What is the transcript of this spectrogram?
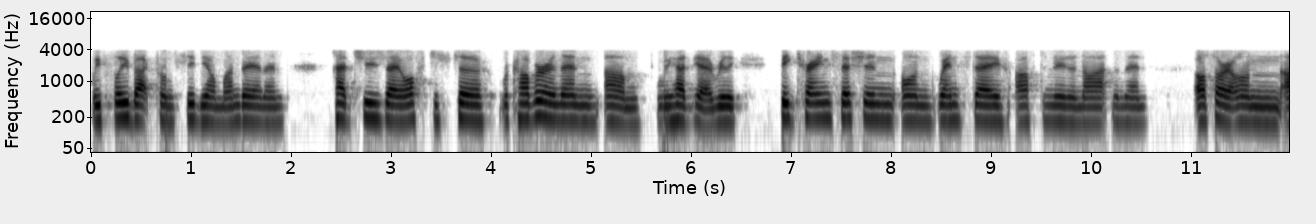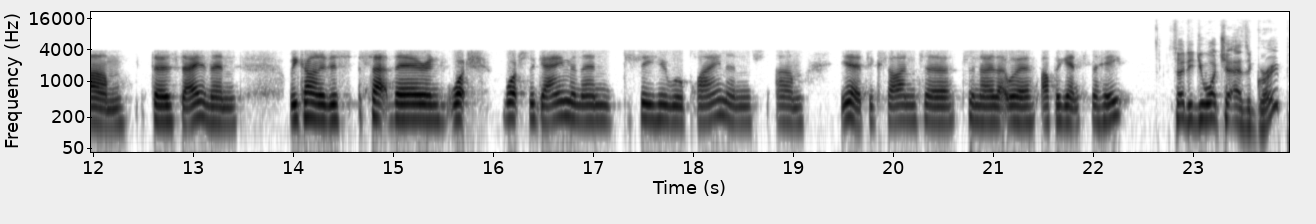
we flew back from Sydney on Monday and then had Tuesday off just to recover. And then um, we had, yeah, a really big training session on Wednesday afternoon and night. And then oh sorry on um Thursday, and then we kind of just sat there and watch watch the game, and then to see who we're playing, and um yeah, it's exciting to to know that we're up against the Heat. So, did you watch it as a group?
